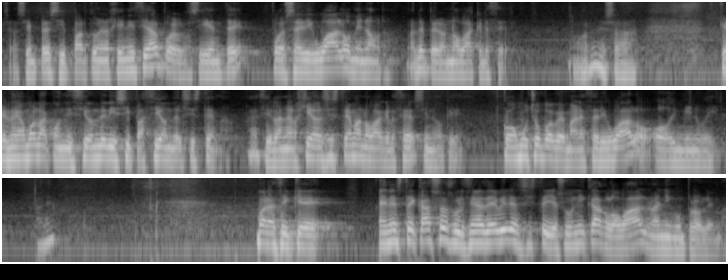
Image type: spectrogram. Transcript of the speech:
O sea, siempre si parto una energía inicial, pues la siguiente puede ser igual o menor, ¿vale? pero no va a crecer. Esa, que digamos la condición de disipación del sistema. Es decir, la energía del sistema no va a crecer, sino que como mucho puede permanecer igual o, disminuir. Bueno, decir que en este caso soluciones débiles existe y es única, global, no hay ningún problema.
